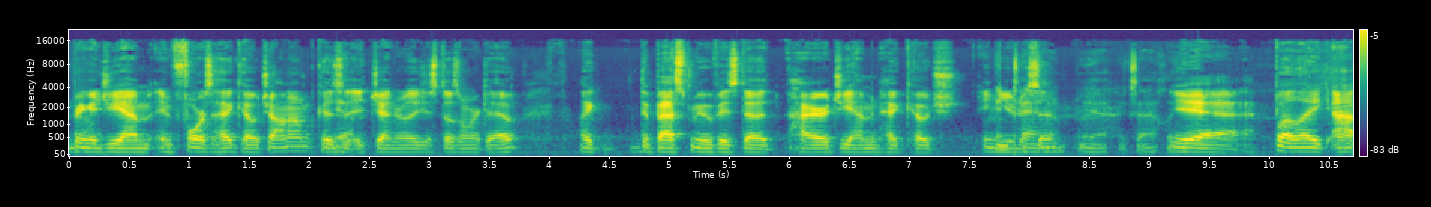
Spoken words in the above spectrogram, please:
bring a GM and force a head coach on him because Yeah. it generally just doesn't work out. Like the best move is to hire a GM and head coach in, In unison. tandem. Yeah. Exactly. Yeah, but like I,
